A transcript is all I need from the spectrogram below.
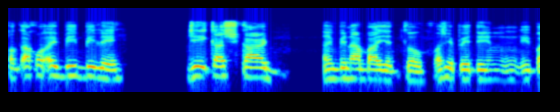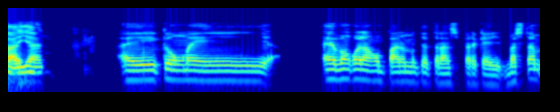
pag ako ay bibili, GCash card ang binabayad ko kasi pwede yung ibayad. Ay kung may ewan ko lang kung paano magta-transfer kayo, basta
